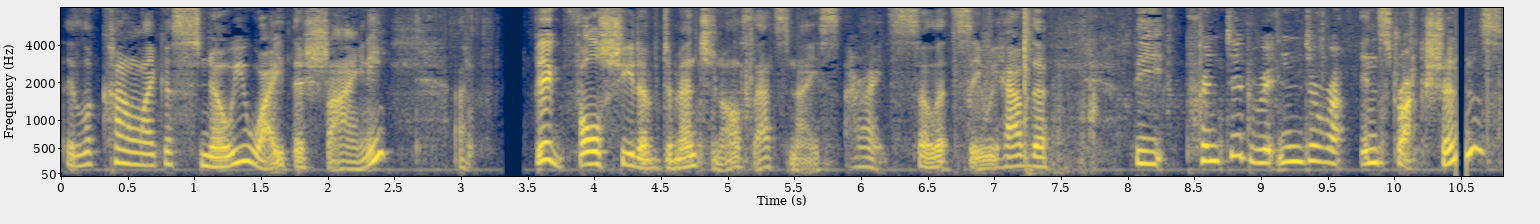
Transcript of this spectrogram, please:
They look kind of like a snowy white. They're shiny. A big full sheet of dimensionals. That's nice. All right, so let's see. We have the the printed written instructions,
